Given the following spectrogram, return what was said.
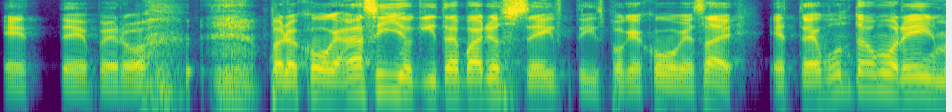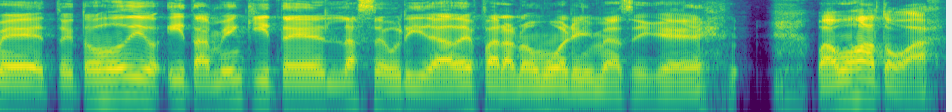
Este, pero, pero es como que, ah, sí, yo quité varios safeties, porque es como que, ¿sabes? Estoy a punto de morirme, estoy todo jodido, y también quité las seguridades para no morirme, así que vamos a todas.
